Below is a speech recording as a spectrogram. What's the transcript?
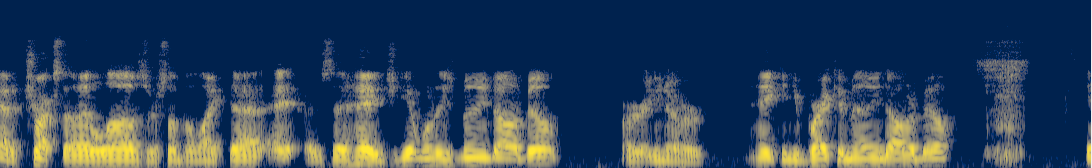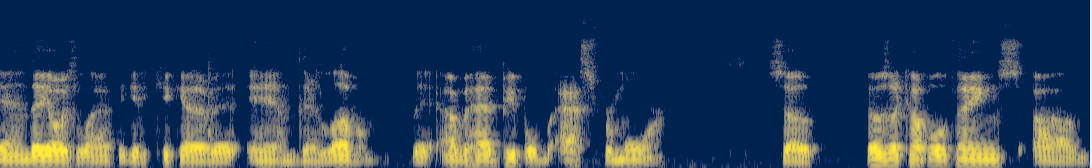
at a truck stop at a Love's or something like that. Hey, I say, hey, did you get one of these million dollar bill? Or you know, or hey, can you break a million dollar bill? And they always laugh. They get a kick out of it, and they love them. They, I've had people ask for more. So those are a couple of things. Um,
